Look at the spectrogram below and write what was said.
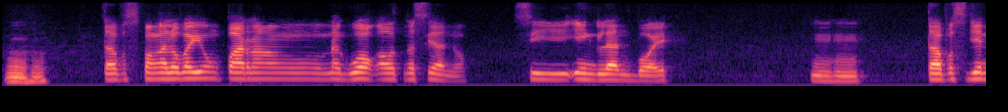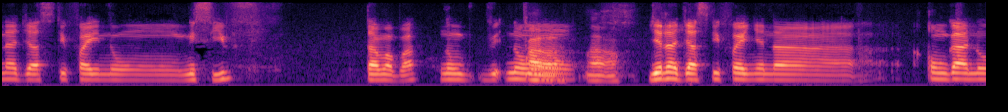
Mhm. Tapos pangalawa yung parang nag-walk out na si ano, si England boy. Mhm. Tapos gina-justify nung ni Steve. Tama ba? Nung nung Ah, ah, gina-justify niya na kung gaano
